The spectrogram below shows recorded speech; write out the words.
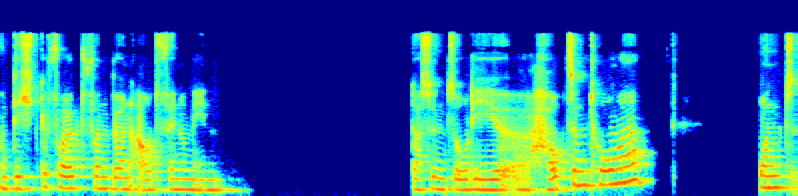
und dicht gefolgt von Burnout-Phänomenen. Das sind so die äh, Hauptsymptome. Und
